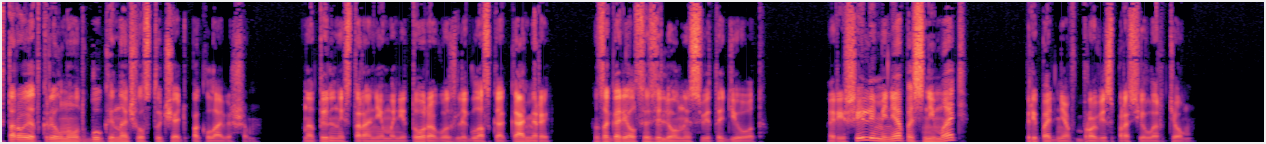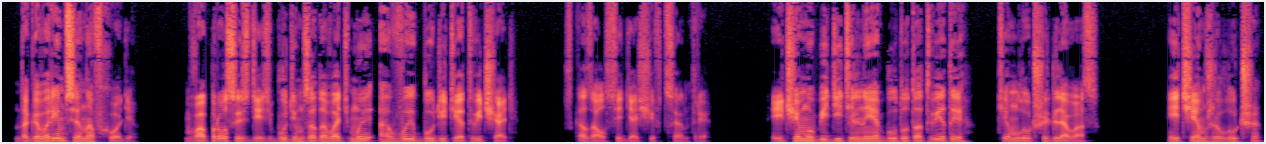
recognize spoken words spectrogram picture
Второй открыл ноутбук и начал стучать по клавишам. На тыльной стороне монитора возле глазка камеры загорелся зеленый светодиод. «Решили меня поснимать?» — приподняв брови, спросил Артем. «Договоримся на входе. Вопросы здесь будем задавать мы, а вы будете отвечать», — сказал сидящий в центре. «И чем убедительнее будут ответы, тем лучше для вас». «И чем же лучше?»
